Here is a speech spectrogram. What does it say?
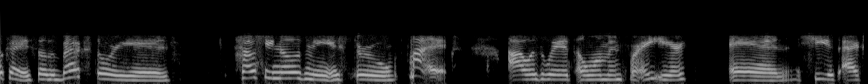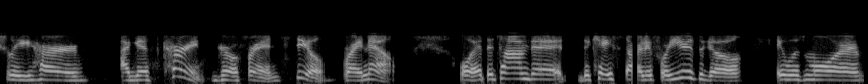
okay, so the backstory is how she knows me is through my ex. I was with a woman for eight years, and she is actually her, I guess, current girlfriend still right now. Well, at the time that the case started four years ago, it was more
